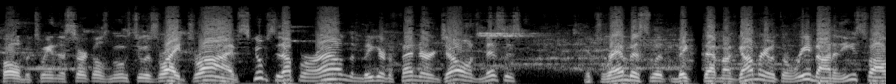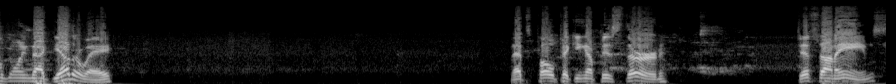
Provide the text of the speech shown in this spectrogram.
Poe between the circles, moves to his right, drives, scoops it up and around the bigger defender. Jones misses. It's Rambus with big that Montgomery with the rebound, and fouled going back the other way. That's Poe picking up his third. Fifth on Ames.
